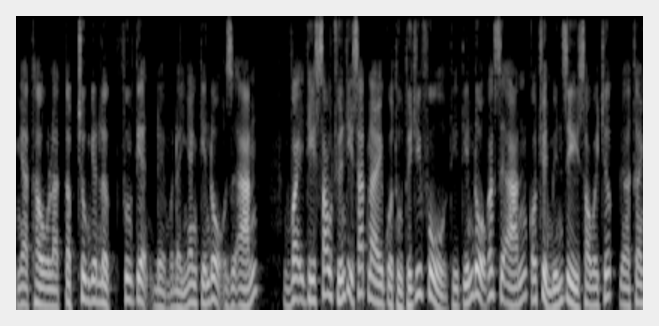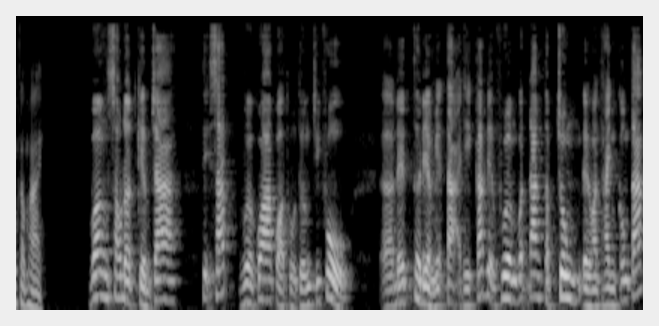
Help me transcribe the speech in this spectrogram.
nhà thầu là tập trung nhân lực, phương tiện để mà đẩy nhanh tiến độ dự án. Vậy thì sau chuyến thị sát này của Thủ tướng Chính phủ thì tiến độ các dự án có chuyển biến gì so với trước ờ, thưa anh Phạm Hải? Vâng, sau đợt kiểm tra thị sát vừa qua của Thủ tướng Chính phủ đến thời điểm hiện tại thì các địa phương vẫn đang tập trung để hoàn thành công tác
